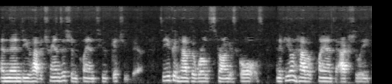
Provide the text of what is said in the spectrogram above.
And then do you have a transition plan to get you there? So you can have the world's strongest goals and if you don't have a plan to actually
